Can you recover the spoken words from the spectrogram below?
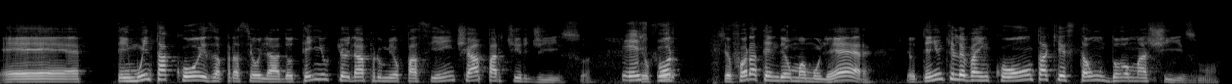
é, tem muita coisa para ser olhada. Eu tenho que olhar para o meu paciente a partir disso. Se eu, for, se eu for atender uma mulher, eu tenho que levar em conta a questão do machismo.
